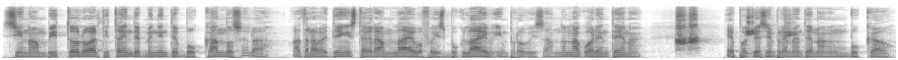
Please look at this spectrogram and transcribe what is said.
si no han visto los artistas independientes buscándosela a través de Instagram Live o Facebook Live, improvisando en la cuarentena, es porque simplemente no han buscado.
